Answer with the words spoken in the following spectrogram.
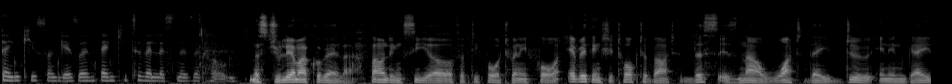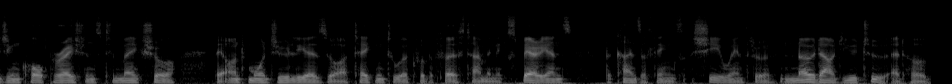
Thank you, Songezo, and thank you to the listeners at home. Miss Julia Makhubela, founding CEO of 5424, everything she talked about, this is now what they do in engaging corporations to make sure there aren't more Julias who are taking to work for the first time and experience the kinds of things she went through. No doubt you too at home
